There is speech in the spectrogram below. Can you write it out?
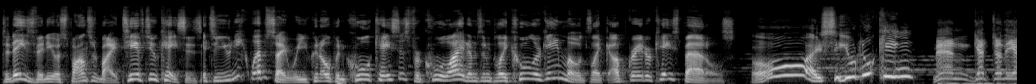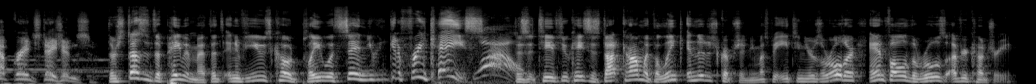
Today's video is sponsored by TF2 Cases. It's a unique website where you can open cool cases for cool items and play cooler game modes like upgrade or case battles. Oh, I see you looking. Men, get to the upgrade stations. There's dozens of payment methods, and if you use code PLAYWITHSIN, you can get a free case! Wow! Visit tf2cases.com with the link in the description. You must be 18 years or older and follow the rules of your country.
